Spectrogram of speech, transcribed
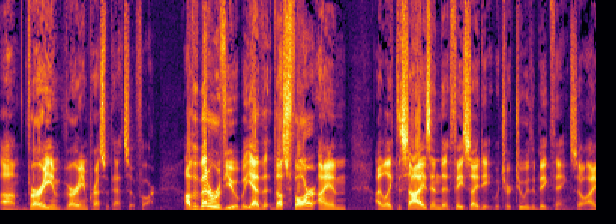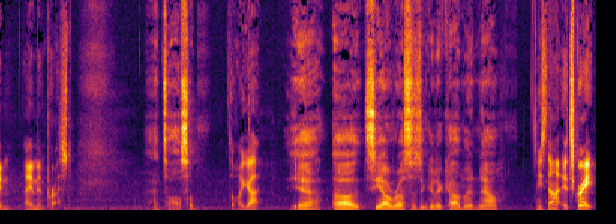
um, very very impressed with that so far i'll have a better review but yeah th- thus far i am i like the size and the face id which are two of the big things so i'm i'm impressed That's awesome. that's all i got Yeah. Uh, see how Russ isn't going to comment now? He's not. It's great.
